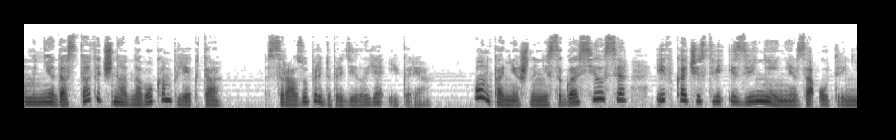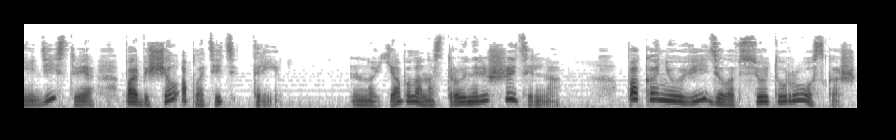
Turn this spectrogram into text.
«Мне достаточно одного комплекта», — сразу предупредила я Игоря. Он, конечно, не согласился и в качестве извинения за утренние действия пообещал оплатить три. Но я была настроена решительно, пока не увидела всю эту роскошь,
